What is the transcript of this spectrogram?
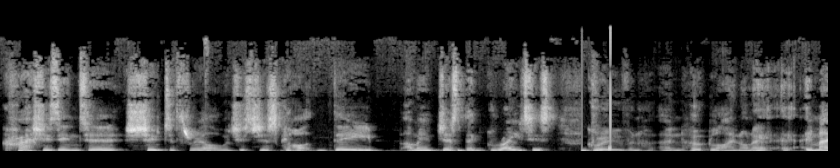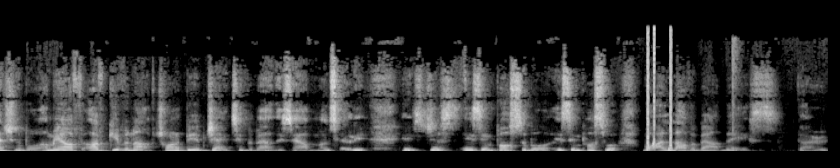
crashes into Shoot to Thrill, which has just got the I mean, just the greatest groove and, and hook line on it uh, imaginable. I mean, I've I've given up trying to be objective about this album. I tell you, it's just it's impossible. It's impossible. What I love about this, though,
